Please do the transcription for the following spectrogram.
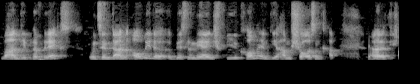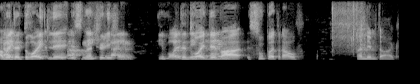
waren die perplex und sind dann auch wieder ein bisschen mehr ins Spiel gekommen. Die haben Chancen gehabt. Ja, äh, aber der Dreutle ist natürlich. der Dreutle war super drauf an dem Tag.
